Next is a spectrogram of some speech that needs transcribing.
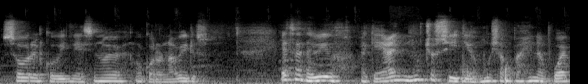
sobre el COVID-19 o coronavirus. Esto es debido a que hay muchos sitios, muchas páginas web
